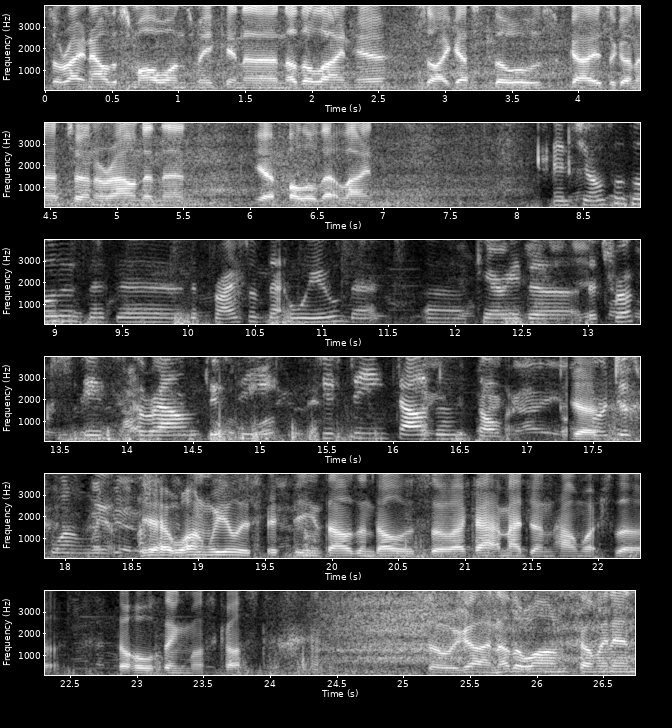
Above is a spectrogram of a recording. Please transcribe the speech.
so right now the small one's making another line here so I guess those guys are gonna turn around and then yeah follow that line and she also told us that the, the price of that wheel that uh, carry the, the trucks is around fifty fifteen thousand dollars Yeah. for just one wheel. yeah one wheel is $15,000 so I can't imagine how much the the whole thing must cost so we got another one coming in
